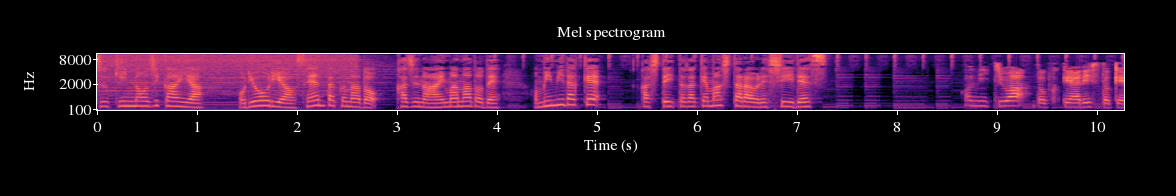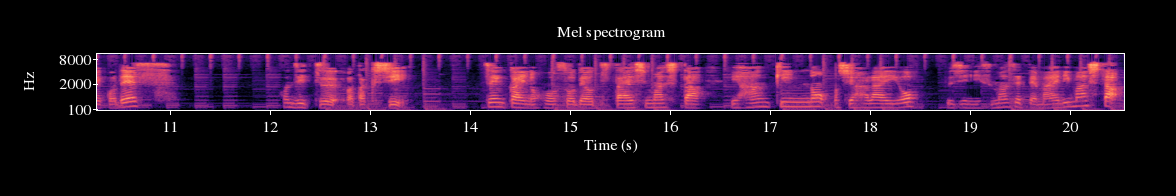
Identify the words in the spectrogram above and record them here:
通勤のお時間やお料理やお洗濯など家事の合間などでお耳だけ貸していただけましたら嬉しいです。こんにちは、ドッグケアリストけいこです。本日私、前回の放送でお伝えしました違反金のお支払いを無事に済ませてまいりました。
